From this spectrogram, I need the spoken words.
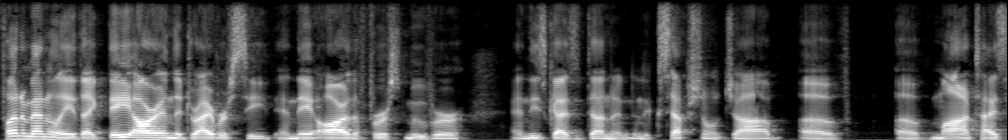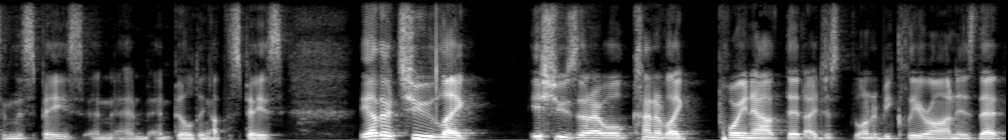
fundamentally like they are in the driver's seat and they are the first mover and these guys have done an, an exceptional job of of monetizing the space and, and and building up the space. The other two like issues that I will kind of like point out that I just want to be clear on is that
